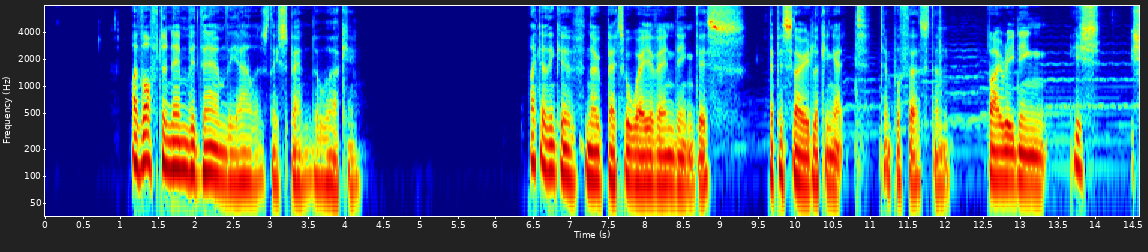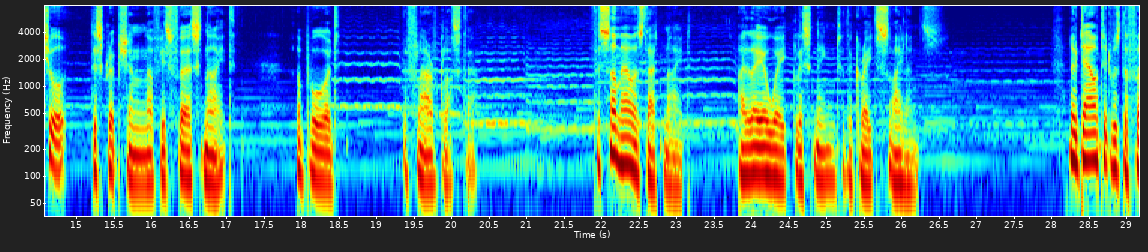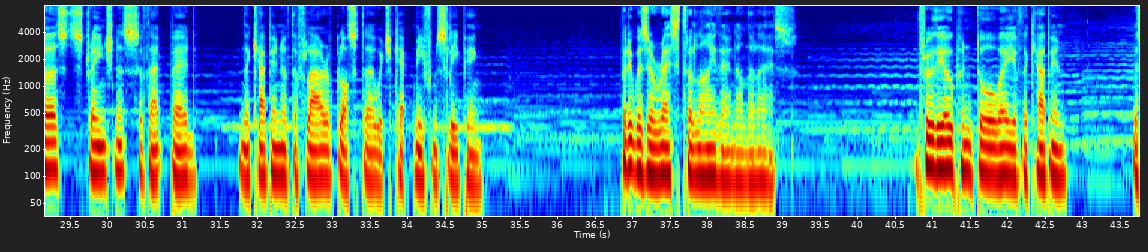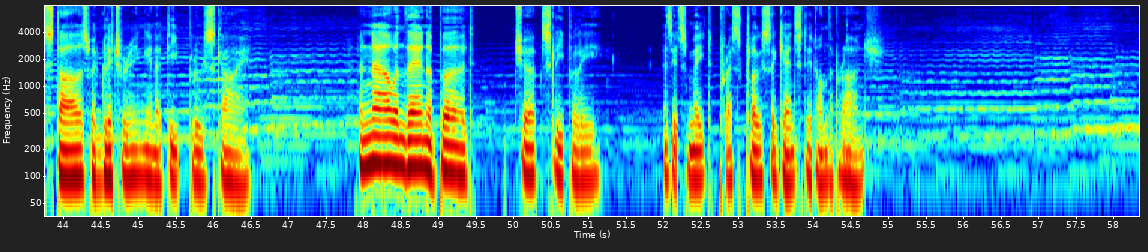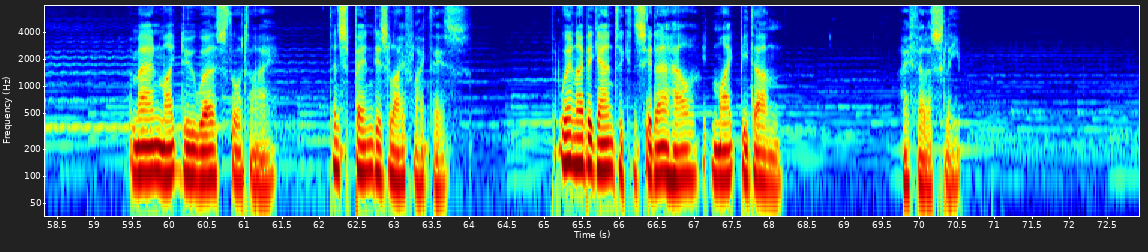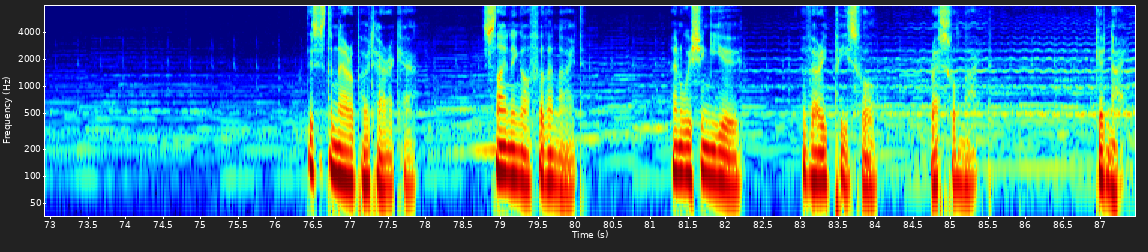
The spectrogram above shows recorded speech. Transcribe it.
I've often envied them the hours they spend a working. I can think of no better way of ending this episode looking at Temple Thurston by reading his short description of his first night aboard the Flower of Gloster. For some hours that night, I lay awake listening to the great silence. No doubt it was the first strangeness of that bed in the cabin of the Flower of Gloster which kept me from sleeping. But it was a rest to lie there nonetheless. through the open doorway of the cabin, the stars were glittering in a deep blue sky. And now and then a bird chirped sleepily as its mate pressed close against it on the branch. A man might do worse, thought I, than spend his life like this. But when I began to consider how it might be done, I fell asleep. This is the narrowboat Erica, signing off for the night and wishing you a very peaceful, restful night. Good night.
